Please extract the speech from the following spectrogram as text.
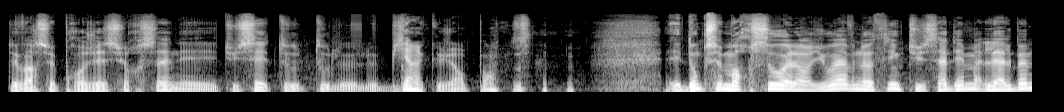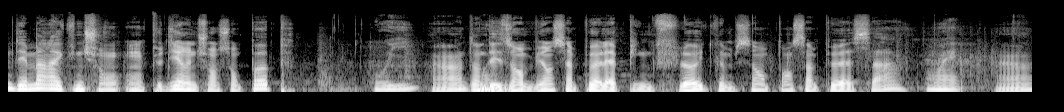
de voir ce projet sur scène et tu sais tout, tout le, le bien que j'en pense. Et donc ce morceau, alors You Have Nothing, tu, ça l'album démarre avec une on peut dire une chanson pop, Oui, hein, dans Ouais. des ambiances un peu à la Pink Floyd, comme ça, on pense un peu à ça. ouais. hein.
